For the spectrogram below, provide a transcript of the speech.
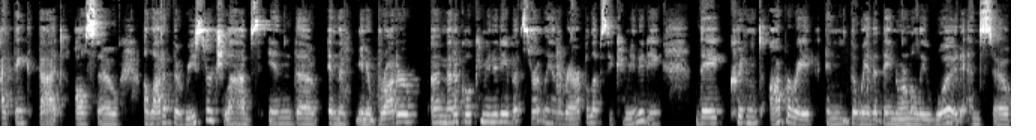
I think that also a lot of the research labs in the in the you know broader uh, medical community, but certainly in the rare epilepsy community, they couldn't operate in the way that they normally would, and so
